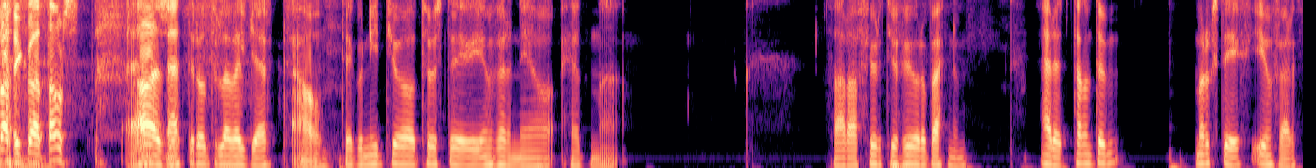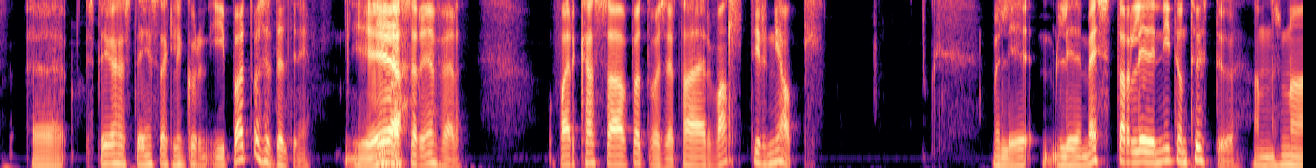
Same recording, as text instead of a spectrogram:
Bara eitthvað að dást Að þetta er ótrúlega vel gert. Tekur 92 stig í umferðinni og hérna það er að 44 á bekknum. Herru, talandi um mörg stig í umferð uh, stigahæsti einstaklingurinn í Böttvæsir-deldinni í yeah. þessari umferð og fær kassa af Böttvæsir það er Valtýr Njáll með lið, liði mestarliði 1920 hann er svona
